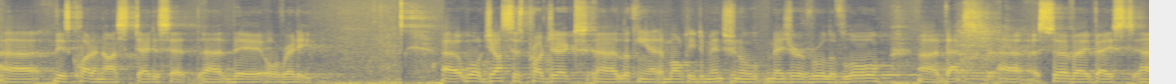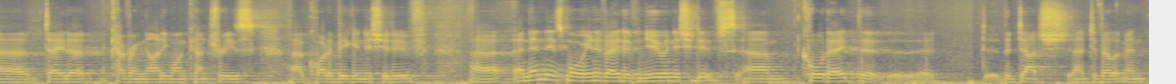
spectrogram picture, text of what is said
Uh, there's quite a nice data set uh, there already. Uh, World Justice Project, uh, looking at a multidimensional measure of rule of law. Uh, that's uh, survey-based uh, data covering 91 countries, uh, quite a big initiative. and then there's more innovative new initiatives. Um, Cordaid, the the Dutch uh, development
